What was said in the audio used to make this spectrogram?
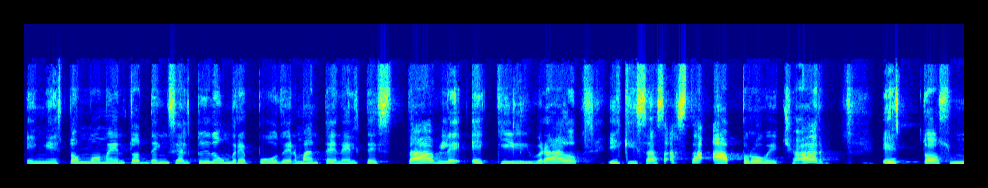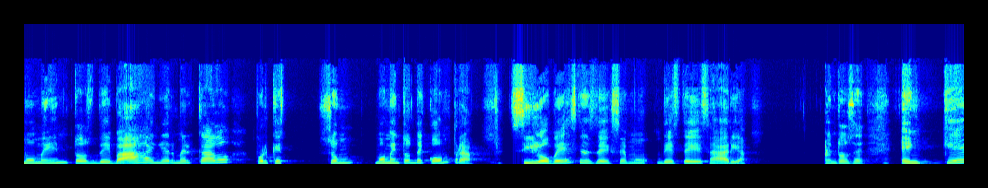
en estos momentos de incertidumbre poder mantenerte estable, equilibrado y quizás hasta aprovechar estos momentos de baja en el mercado porque son momentos de compra, si lo ves desde, ese, desde esa área. Entonces, ¿en qué,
